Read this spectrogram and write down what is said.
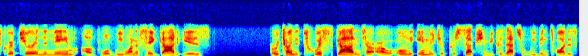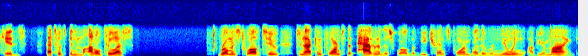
Scripture in the name of what we want to say God is? Are we trying to twist God into our own image or perception because that's what we've been taught as kids? That's what's been modeled to us? Romans 12:2 Do not conform to the pattern of this world, but be transformed by the renewing of your mind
